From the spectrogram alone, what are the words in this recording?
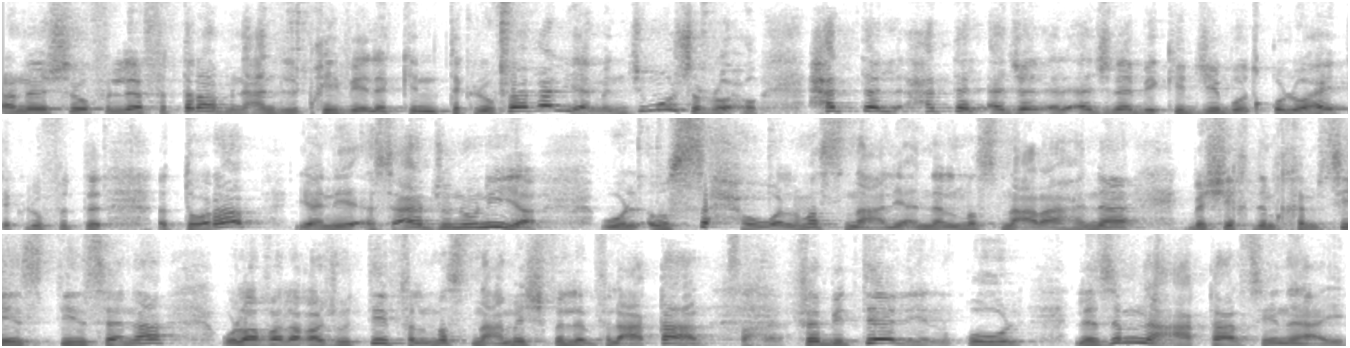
رانا نشرو في التراب من عند ال privé لكن التكلفة غالية ما نجموش نروحوا حتى حتى الأجنبي كي تجيب وتقول له هاي تكلفة التراب يعني أسعار جنونية. والصح هو المصنع لأن المصنع راه هنا باش يخدم 50 60 سنة و la valeur ajoutée في المصنع مش في العقار. صحيح. فبالتالي نقول لازمنا عقار صناعي.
